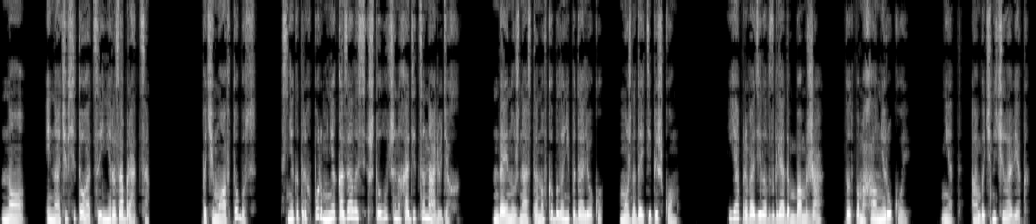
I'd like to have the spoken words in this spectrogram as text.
Но иначе в ситуации не разобраться. Почему автобус? С некоторых пор мне казалось, что лучше находиться на людях. Да и нужная остановка была неподалеку, можно дойти пешком. Я проводила взглядом бомжа, тот помахал мне рукой. Нет, обычный человек,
